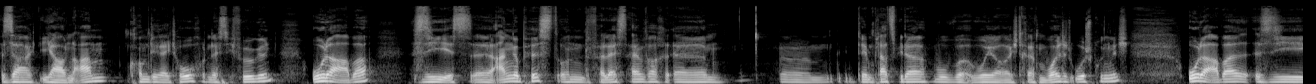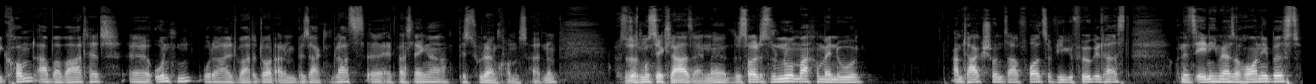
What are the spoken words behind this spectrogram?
sagt Ja und Arm, kommt direkt hoch und lässt sich vögeln. Oder aber sie ist äh, angepisst und verlässt einfach ähm, ähm, den Platz wieder, wo, wo ihr euch treffen wolltet ursprünglich. Oder aber sie kommt, aber wartet äh, unten oder halt wartet dort an einem besagten Platz äh, etwas länger, bis du dann kommst halt. Ne? Also das muss dir klar sein. Ne? Das solltest du nur machen, wenn du am Tag schon davor zu viel gevögelt hast und jetzt eh nicht mehr so horny bist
